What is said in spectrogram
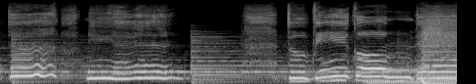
畳へ飛び込んで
